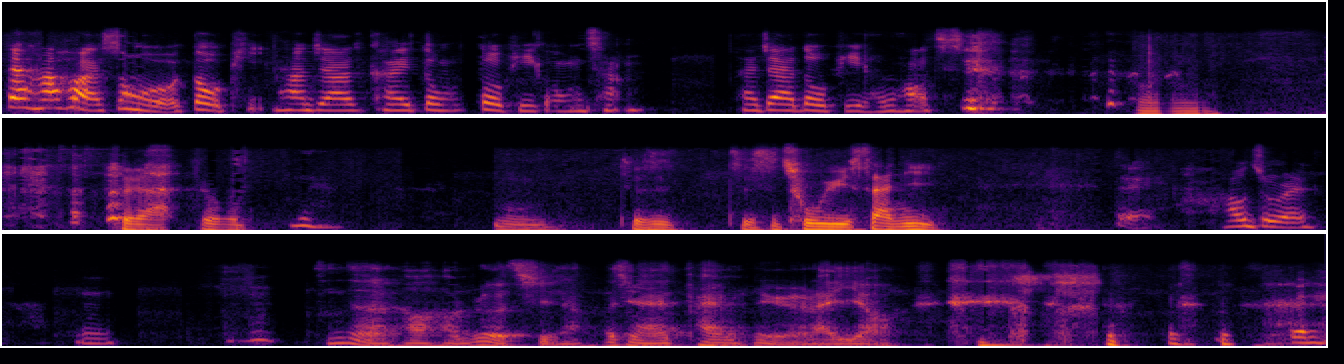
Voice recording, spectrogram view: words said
但他后来送我豆皮，他家开豆豆皮工厂，他家的豆皮很好吃。嗯，对啊，就 嗯，就是只是出于善意。对，好主人，嗯，真的好好热情啊，而且还派女儿来要。对，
